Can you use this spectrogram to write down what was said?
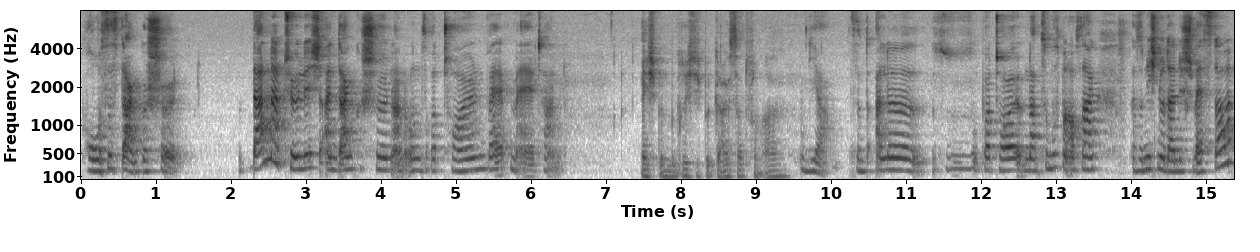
großes Dankeschön. Dann natürlich ein Dankeschön an unsere tollen Welpeneltern. Ich bin richtig begeistert von allen. Ja, sind alle super toll. Und dazu muss man auch sagen, also nicht nur deine Schwester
